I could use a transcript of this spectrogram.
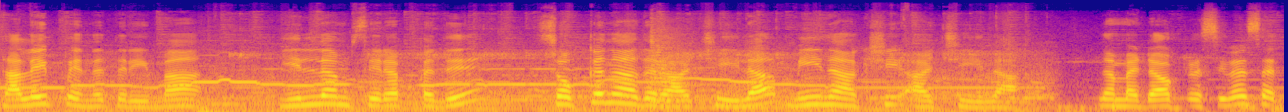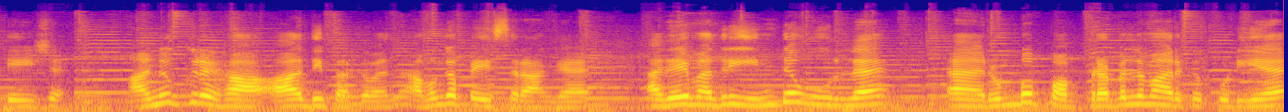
தலைப்பு என்ன தெரியுமா? இல்லம் சிறப்பது சொக்கநாதர் ஆட்சியிலா மீனாட்சி ஆட்சியிலா? நம்ம டாக்டர் சிவசதீஷ் அனுகிரகா ஆதி பகவன் அவங்க பேசுறாங்க. அதே மாதிரி இந்த ஊர்ல ரொம்ப ப- பிரபலமா இருக்கக்கூடிய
